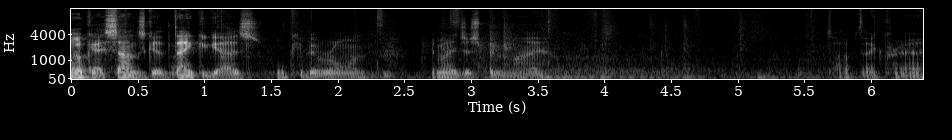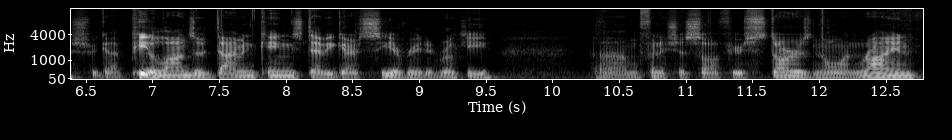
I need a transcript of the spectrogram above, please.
Okay, sounds good. Thank you guys. We'll keep it rolling. It might have just been my top that crash. We got Pete Alonso, Diamond Kings, Deivi Garcia, rated rookie. Um, we'll finish this off here. Stars, Nolan Ryan.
